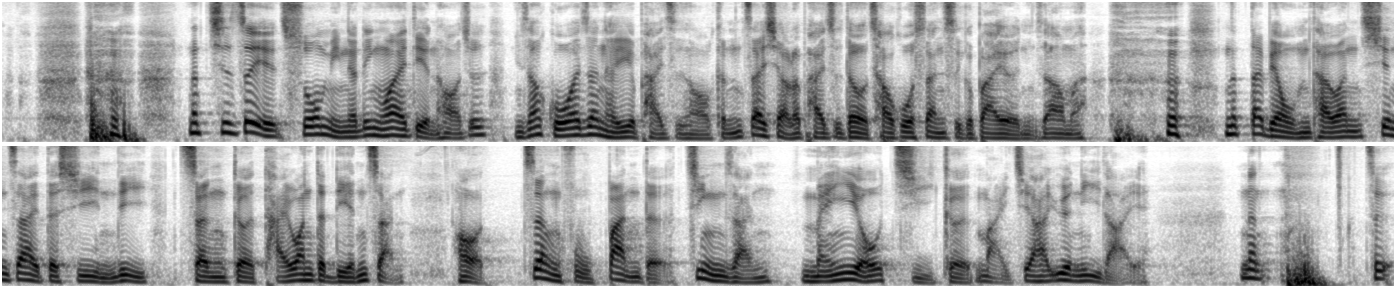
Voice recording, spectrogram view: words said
那其实这也说明了另外一点哈，就是你知道国外任何一个牌子哦，可能再小的牌子都有超过三十个 buyer，你知道吗？那代表我们台湾现在的吸引力，整个台湾的联展哦，政府办的竟然。没有几个买家愿意来，那 这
